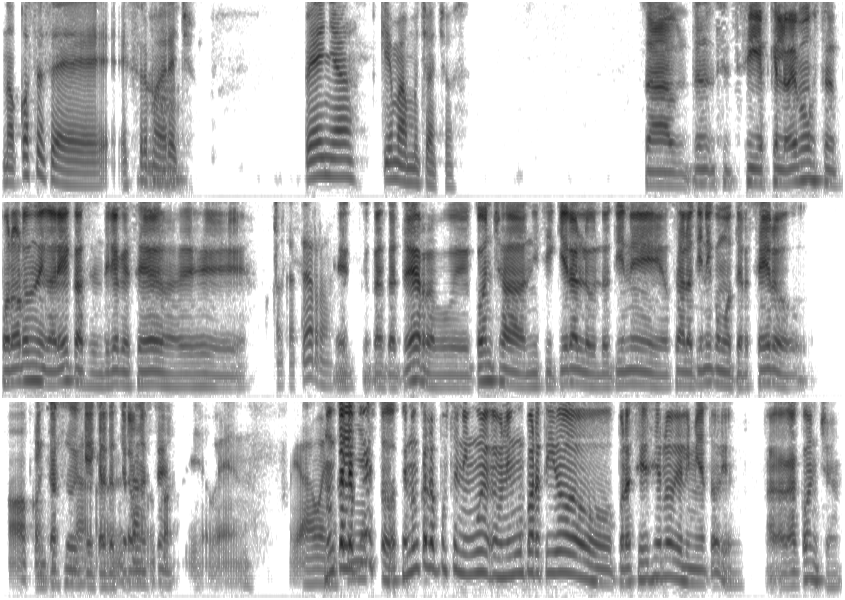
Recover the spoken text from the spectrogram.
no, Costa es eh, extremo No. derecho. Peña, ¿quién más, muchachos? O sea, si, si es que lo vemos por orden de Gareca, tendría que ser eh, Alcaterra. eh, Calcaterra, porque Concha ni siquiera lo, lo tiene, o sea, lo tiene como tercero. Oh, en caso de que Calcaterra no esté. Bueno, bueno, nunca le he puesto, es que nunca lo he puesto en ningún, en ningún partido, por así decirlo, de eliminatorio, a, a Concha.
